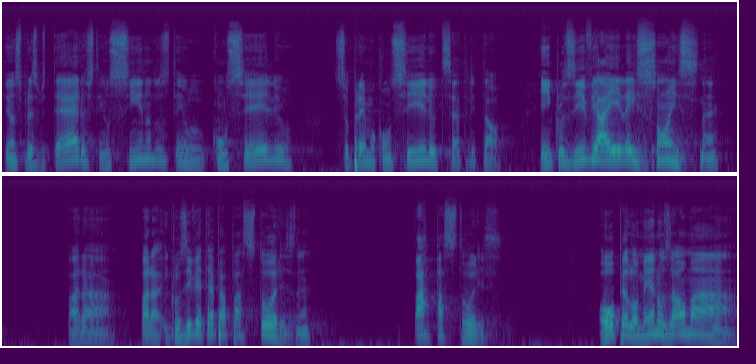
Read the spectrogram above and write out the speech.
Tem os presbitérios, tem os sínodos, tem o conselho, Supremo Concílio, etc e tal. E, inclusive há eleições, né? Para, para, inclusive até para pastores, né? Para pastores. Ou pelo menos há uma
